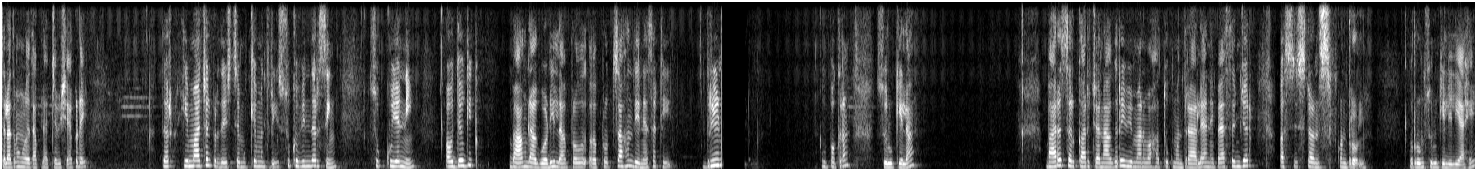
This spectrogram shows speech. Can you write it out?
चला तर मग वळूयात आपल्या आजच्या विषयाकडे. तर हिमाचल प्रदेशचे मुख्यमंत्री सुखविंदर सिंग सुक्खू यांनी औद्योगिक भांग लागवडीला प्रो प्रोत्साहन देण्यासाठी ग्रीन उपक्रम सुरू केला. भारत सरकारच्या नागरी विमान वाहतूक मंत्रालयाने पॅसेंजर असिस्टन्स कंट्रोल रूम सुरू केलेली आहे.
